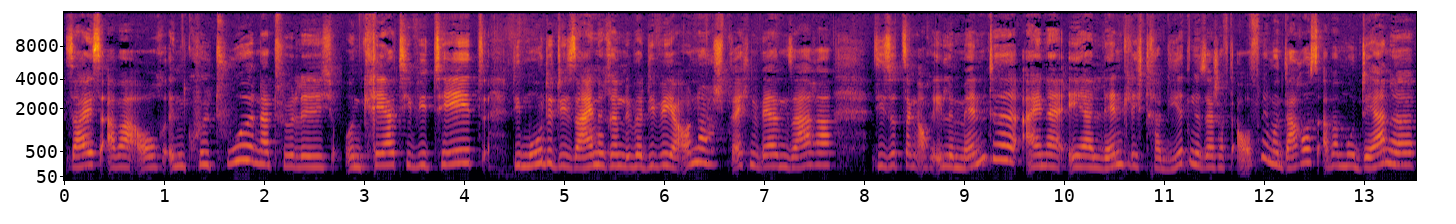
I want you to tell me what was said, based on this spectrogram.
sei es aber auch in Kultur natürlich und Kreativität. Die Modedesignerin, über die wir ja auch noch sprechen werden, Sarah, die sozusagen auch Elemente einer eher ländlich tradierten Gesellschaft aufnehmen und daraus aber moderne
